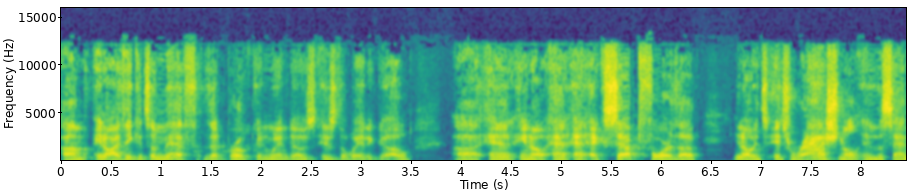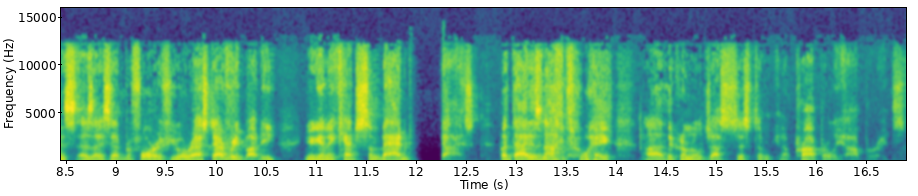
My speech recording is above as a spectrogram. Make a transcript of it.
um, you know, I think it's a myth that broken windows is the way to go, uh, and you know, and, and except for the, you know, it's it's rational in the sense, as I said before, if you arrest everybody, you're going to catch some bad guys, but that is not the way uh, the criminal justice system, you know, properly operates.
